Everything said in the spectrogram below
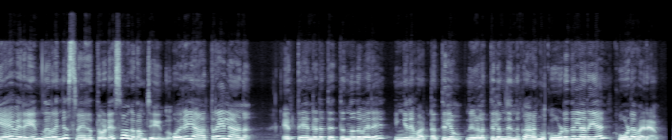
ഏവരെയും നിറഞ്ഞ സ്നേഹത്തോടെ സ്വാഗതം ചെയ്യുന്നു. ഒരു യാത്രയിലാണ്. എത്തേണ്ടിടത്ത് എത്തുന്നത് വരെ ഇങ്ങനെ വട്ടത്തിലും നീളത്തിലും നിന്ന് കറങ്ങും. കൂടുതലറിയാൻ കൂടെ വരാം.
